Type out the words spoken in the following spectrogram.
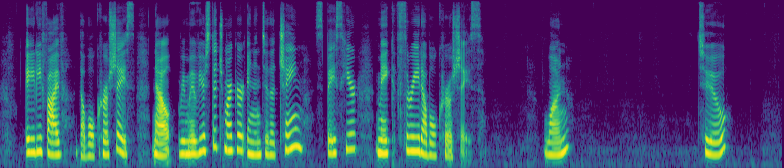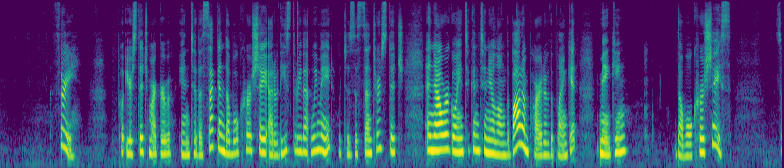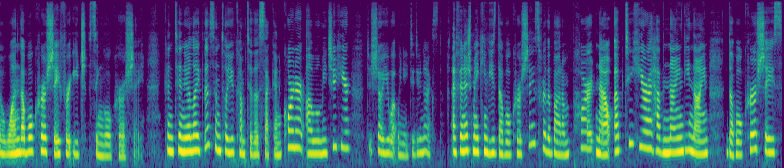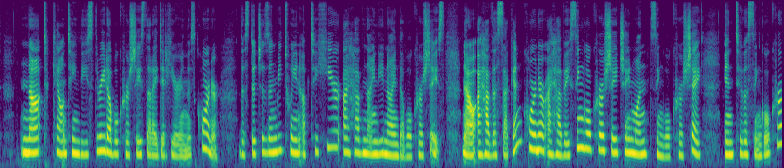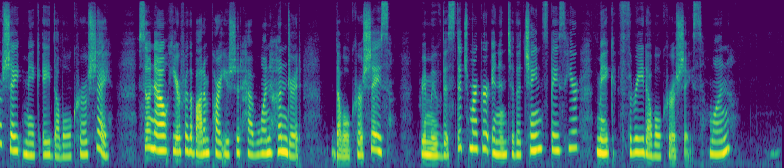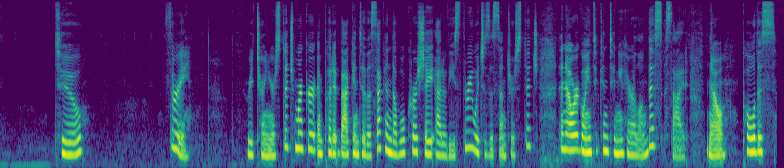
85 double crochets. Now remove your stitch marker and into the chain space here, make three double crochets. One, two, three. Put your stitch marker into the second double crochet out of these three that we made, which is the center stitch. And now we're going to continue along the bottom part of the blanket, making double crochets. So one double crochet for each single crochet. Continue like this until you come to the second corner. I will meet you here to show you what we need to do next. I finished making these double crochets for the bottom part. Now up to here I have 99 double crochets not counting these three double crochets that I did here in this corner. The stitches in between up to here, I have 99 double crochets. Now I have the second corner, I have a single crochet, chain one, single crochet into the single crochet, make a double crochet. So now here for the bottom part, you should have 100 double crochets. Remove the stitch marker and into the chain space here, make three double crochets. One, two, three. Return your stitch marker and put it back into the second double crochet out of these three, which is a center stitch. And now we're going to continue here along this side. Now pull this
